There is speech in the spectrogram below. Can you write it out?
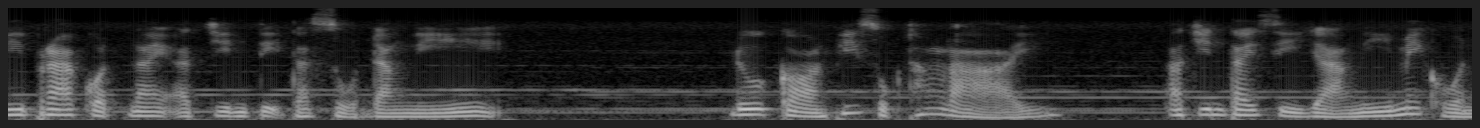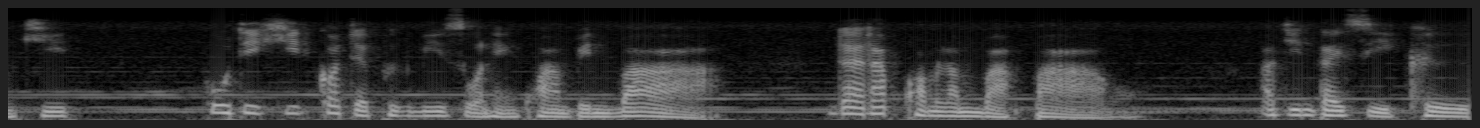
มีปรากฏในอจินติตสูตรดังนี้ ดูก่อนพิสุขทั้งหลาย อจินไตยสี่อย่างนี้ไม่ควรคิด ผู้ที่คิดก็จะพึงมีส่วนแห่งความเป็นบ้า ได้รับความลำบากเปล่า อจินไตยสี่คือ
